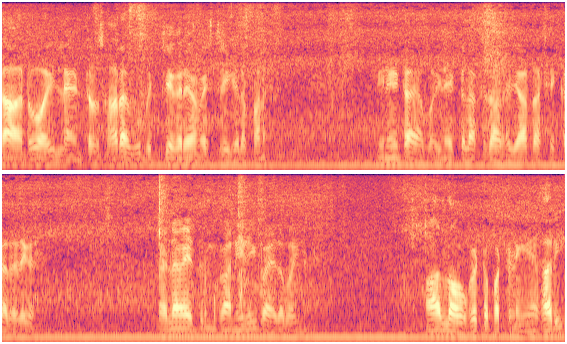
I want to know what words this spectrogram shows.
ਢਾਹ ਢਵਾਈ ਲੈਂਟਰ ਸਾਰਾ ਕੁਝ ਵਿੱਚੇ ਕਰਿਆ ਮਿਸਤਰੀ ਕੋਲ ਆਪਾਂ ਨੇ। ਇਹਨੇ ਹੀ ਢਾਇਆ ਬਾਈ ਨੇ 1 ਲੱਖ 10 ਹਜ਼ਾਰ ਦਾ ਠੇਕਾ ਦੇ ਦੇਗਾ। ਪਹਿਲਾਂ ਮੈਂ ਇੱਧਰ ਮਕਾਨ ਇਹਦੇ ਹੀ ਪਾਇਆ ਦਾ ਬਾਈ ਨੇ। ਆਹ ਲੋਕਟ ਪੱਟਣੀ ਹੈ ਸਾਰੀ।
